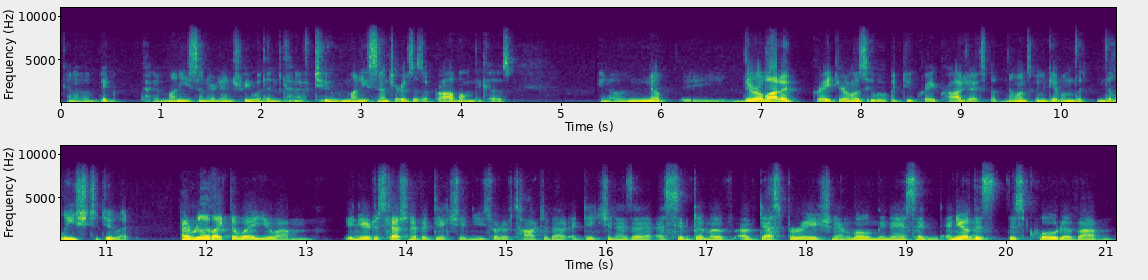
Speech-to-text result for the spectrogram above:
kind of a big kind of money centered industry within kind of two money centers is a problem because you know no there are a lot of great journalists who would do great projects but no one's going to give them the, the leash to do it i really like the way you um in your discussion of addiction, you sort of talked about addiction as a, a symptom of, of desperation and loneliness, and and you have this this quote of um,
